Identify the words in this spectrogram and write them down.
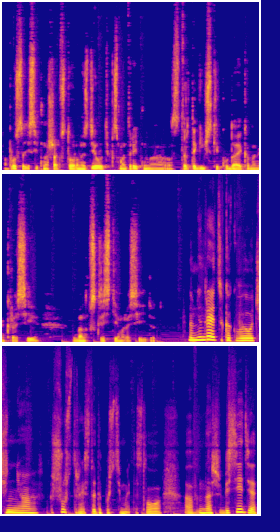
а просто действительно шаг в сторону сделать и посмотреть на стратегически, куда экономика России банковская система России идет. Но мне нравится, как вы очень э, шустро, если допустимо это слово, э, в нашей беседе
